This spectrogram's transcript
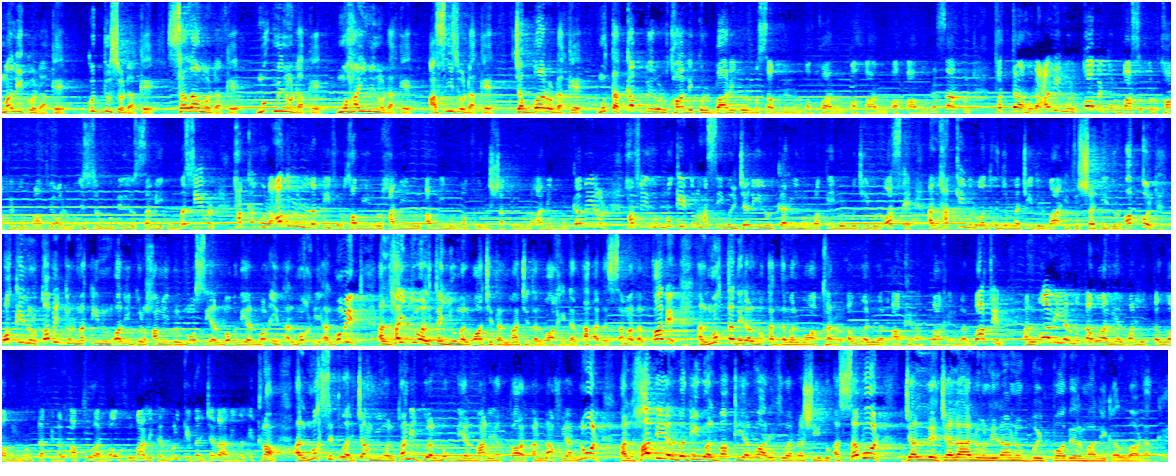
মালিকও ডাকে কুদ্দুসও ডাকে, সালামও ডাকে মুকমিনও ডাকে, মুহাইমিনও ডাকে, আজিজও ডাকে, জব্বারও ডাকে, মুতাকাব্বিরুল খালিকুল বারিকুল মুসাব্বিরুল গফফারুল কহারুল ওয়াহাবুর রাসাকুল فتاه العليم القابض الباسط الخافض الرافع المؤز المذل السميع البصير الحكم العدل اللطيف الخبير الحليم العظيم الغفور الشكور العلي الكبير الحفيظ المقيت الحسيب الجليل الكريم الرقيب المجيب الواسع الحكيم الودود المجيد الباعث الشهيد الحق الوكيل القبض المتين الولي الحميد الموصي المبدي المعيد المخي المميت الحي القيوم الواجد الماجد الواحد الأحد الصمد আল কাইয়্যুম আল ওয়াজিদ আল মাজিদ আল ওয়াহিদ আল আহাদ আল সামাদ আল القادر المقتدر المقدم المؤخر الأول والآخر الظاهر والباطن الوالي المتوالي البر التواب المنتقم العفو الرؤوف مالك الملك ذا الجلال والإكرام المقسط والجامع والغني والمغني المانع الطار النافع النور الهادي البديع الباقي الوارث والرشيد الصبور جل جلاله নিরানব্বই পদের মালিক আল্লাহ ডাকে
